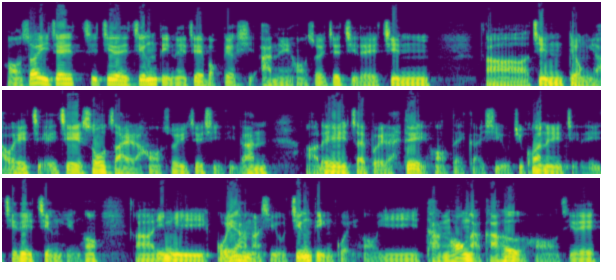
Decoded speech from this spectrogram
吼，所以这这这个整定的这目的是安尼吼，所以这一个真啊真重要的一个这个所在啦吼，所以这是伫咱啊咧栽培内底吼，大概是有这款的一个即个情形吼啊，因为果啊若是有整定过吼，伊通风也较好吼，即个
